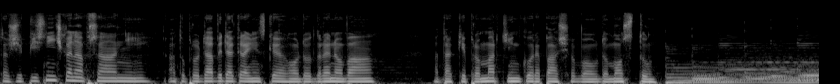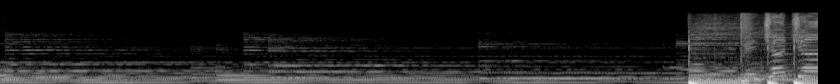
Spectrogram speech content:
Takže písnička na přání, a to pro Davida Krajinského do Drenova a taky pro Martinku Repášovou do Mostu. Penchachaye mange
